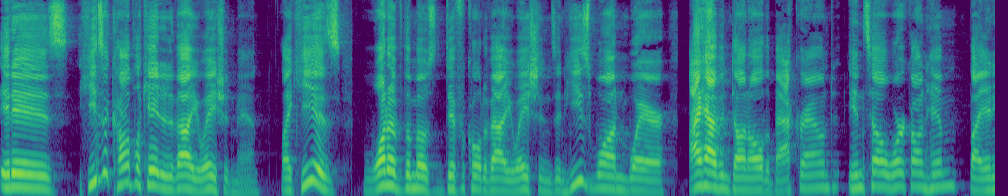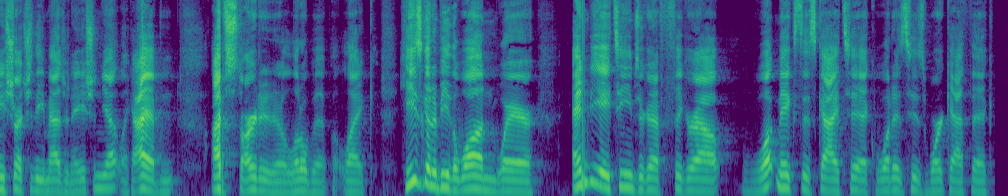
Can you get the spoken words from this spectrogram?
it is he's a complicated evaluation, man. Like he is one of the most difficult evaluations, and he's one where I haven't done all the background intel work on him by any stretch of the imagination yet. Like I haven't, I've started it a little bit, but like he's going to be the one where NBA teams are going to figure out what makes this guy tick, what is his work ethic,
